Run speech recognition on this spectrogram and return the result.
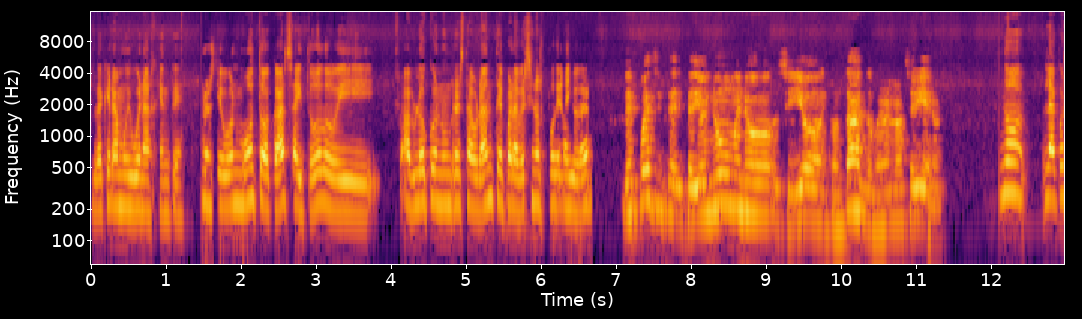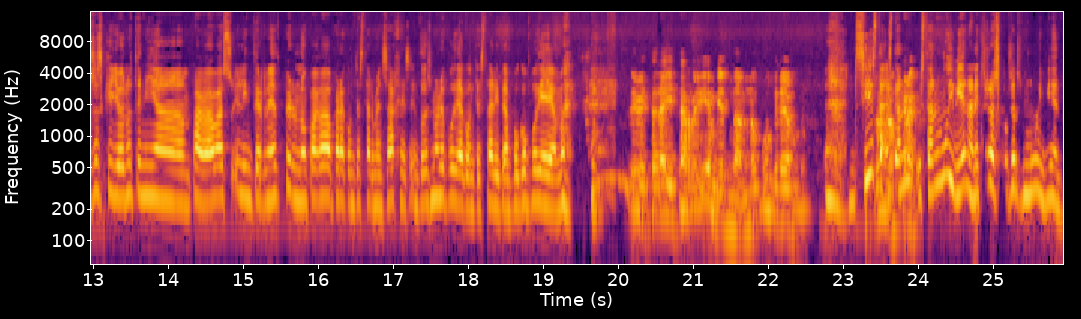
La verdad que era muy buena gente. Nos llevó en moto a casa y todo y habló con un restaurante para ver si nos podían ayudar. Después te, te dio el número, siguió en contacto, pero no se vieron. No, la cosa es que yo no tenía, pagaba el internet, pero no pagaba para contestar mensajes, entonces no le podía contestar y tampoco podía llamar. Debe estar ahí, está re bien Vietnam, no puedo creerlo. Sí, está- están, están muy bien, han hecho las cosas muy bien.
